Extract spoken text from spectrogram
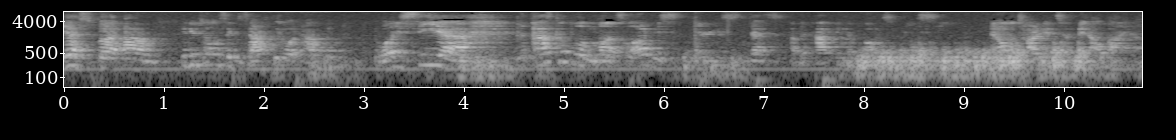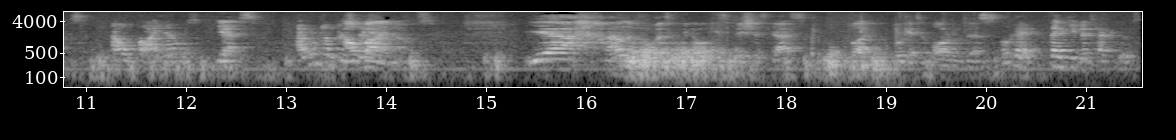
Yes, but um, can you tell us exactly what happened? Well, you see, uh, in the past couple of months, a lot of mysterious deaths have been happening in Boston, BC. And all the targets have been albinos. Albinos? Yes, I don't understand. albinos. Yeah, I don't know who was committing all these vicious deaths, but we'll get to the bottom of this. Okay, thank you, detectives.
